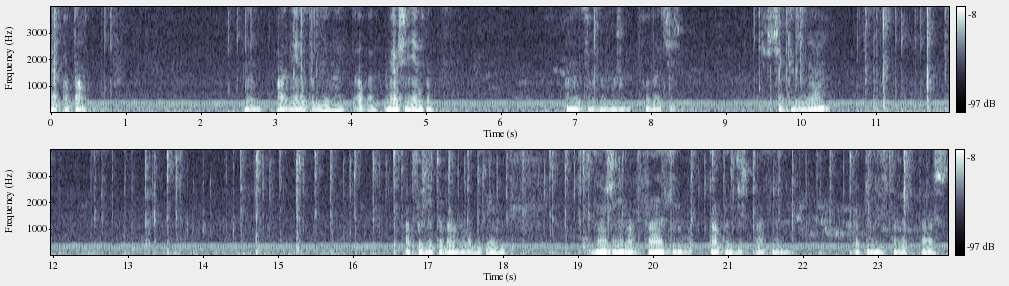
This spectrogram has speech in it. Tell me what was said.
To jako tam. Hmm, ładnie, ja to glina jest, dobra. Ja się nie znam. Ale dobra, możemy polecieć. Jeszcze glinę. A później to wełną obudujemy. Na razie nie ma walki, no bo tamten gdzieś potem lepiej nie zostawiać aż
